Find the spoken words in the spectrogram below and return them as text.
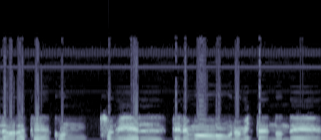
la verdad que con San Miguel tenemos una amistad en donde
